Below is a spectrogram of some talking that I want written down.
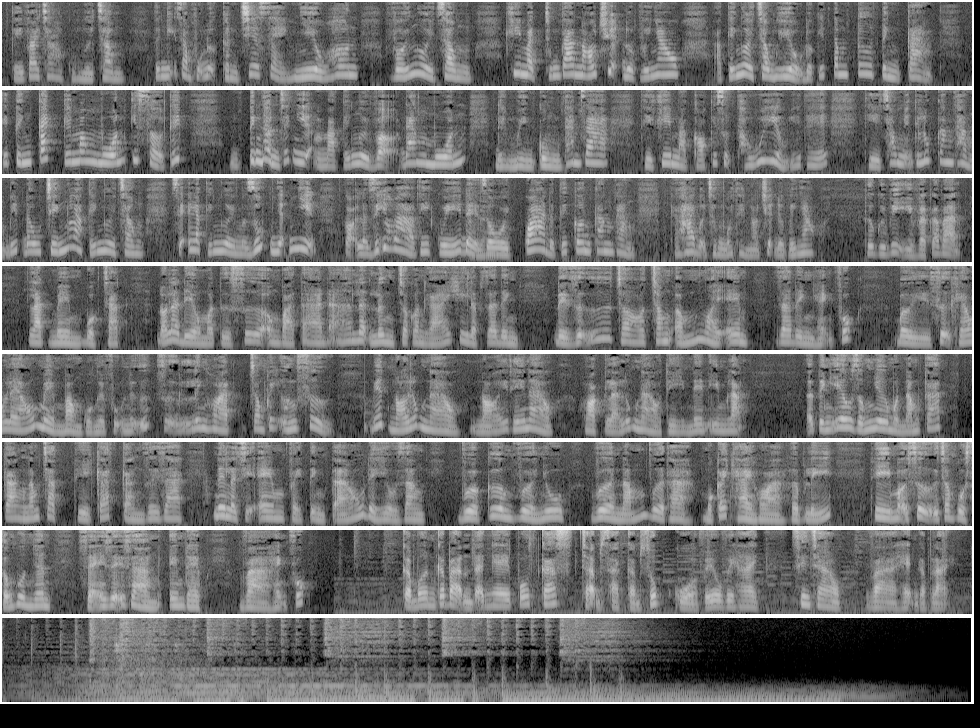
cái vai trò của người chồng. Tôi nghĩ rằng phụ nữ cần chia sẻ nhiều hơn với người chồng. Khi mà chúng ta nói chuyện được với nhau à, cái người chồng hiểu được cái tâm tư tình cảm cái tính cách cái mong muốn cái sở thích tinh thần trách nhiệm mà cái người vợ đang muốn để mình cùng tham gia thì khi mà có cái sự thấu hiểu như thế thì trong những cái lúc căng thẳng biết đâu chính là cái người chồng sẽ là cái người mà giúp nhẫn nhịn gọi là dĩ hòa vi quý để ừ. rồi qua được cái cơn căng thẳng. Hai vợ chồng có thể nói chuyện được với nhau. Thưa quý vị và các bạn lạt mềm buộc chặt đó là điều mà từ xưa ông bà ta đã lận lưng cho con gái khi lập gia đình để giữ cho trong ấm ngoài êm gia đình hạnh phúc bởi sự khéo léo mềm mỏng của người phụ nữ, sự linh hoạt trong cách ứng xử, biết nói lúc nào, nói thế nào hoặc là lúc nào thì nên im lặng. Ở tình yêu giống như một nắm cát, càng nắm chặt thì cát càng rơi ra, nên là chị em phải tỉnh táo để hiểu rằng vừa cương vừa nhu, vừa nắm vừa thả một cách hài hòa, hợp lý thì mọi sự trong cuộc sống hôn nhân sẽ dễ dàng, êm đẹp và hạnh phúc. Cảm ơn các bạn đã nghe podcast Chạm sạc cảm xúc của VOV2. Xin chào và hẹn gặp lại.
